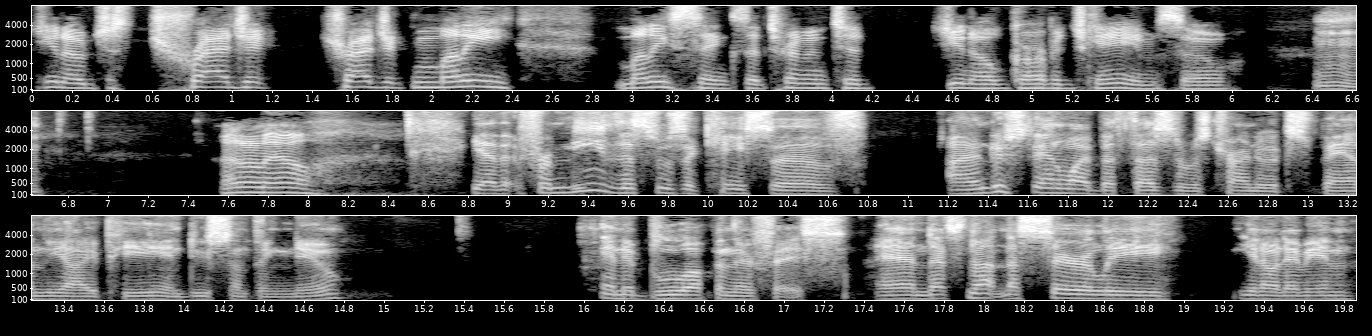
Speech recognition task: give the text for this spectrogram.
you know, just tragic, tragic money money sinks that turn into you know garbage games. So Mhm. I don't know. Yeah, for me, this was a case of I understand why Bethesda was trying to expand the IP and do something new, and it blew up in their face. And that's not necessarily, you know what I mean?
